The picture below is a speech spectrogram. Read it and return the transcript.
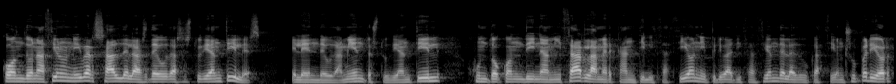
condonación universal de las deudas estudiantiles, el endeudamiento estudiantil, junto con dinamizar la mercantilización y privatización de la educación superior,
